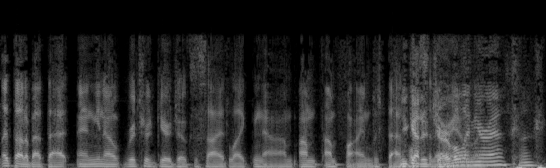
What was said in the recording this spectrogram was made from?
I thought about that, and you know, Richard Gere jokes aside, like, nah, I'm I'm I'm fine with that. you whole got a scenario. gerbil in your ass?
